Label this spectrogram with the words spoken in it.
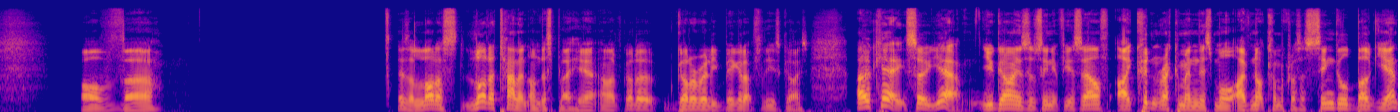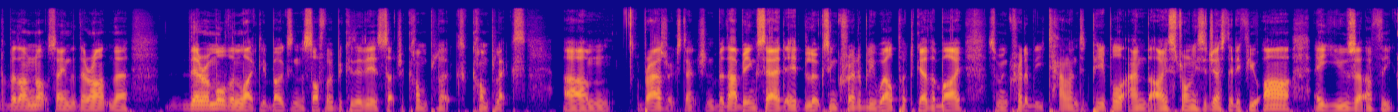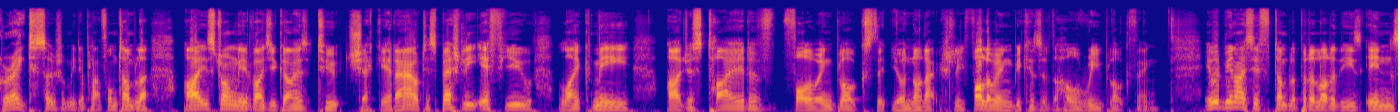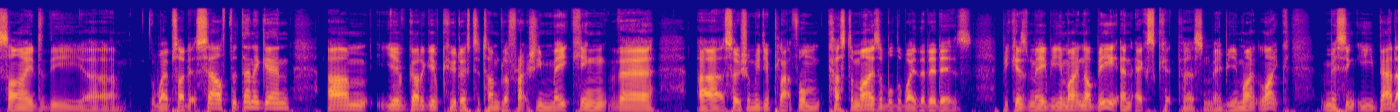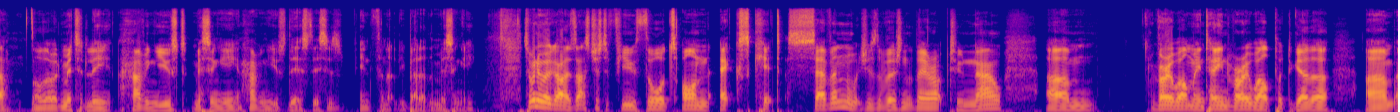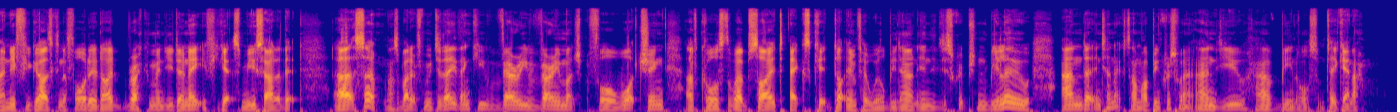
of uh, there's a lot of lot of talent on display here, and I've got to got to really big it up for these guys. Okay, so yeah, you guys have seen it for yourself. I couldn't recommend this more. I've not come across a single bug yet, but I'm not saying that there aren't the there are more than likely bugs in the software because it is such a complex complex um, browser extension. But that being said, it looks incredibly well put together by some incredibly talented people, and I strongly suggest that if you are a user of the great social media platform Tumblr, I strongly advise you guys to check it out, especially if you, like me, are just tired of following blogs that you're not actually following because of the whole reblog thing. It would be nice if Tumblr put a lot of these inside the uh, the website itself. But then again, um, you've got to give kudos to Tumblr for actually making their uh, social media platform customizable the way that it is. Because maybe you might not be an XKit person. Maybe you might like Missing E better. Although, admittedly, having used Missing E and having used this, this is infinitely better than Missing E. So anyway, guys, that's just a few thoughts on XKit 7, which is the version that they are up to now. Um, very well maintained, very well put together. Um, and if you guys can afford it, I'd recommend you donate if you get some use out of it. Uh, so that's about it for me today. Thank you very, very much for watching. Of course, the website xkit.info will be down in the description below. And uh, until next time, I've been Chris Ware, and you have been awesome. Take care now.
